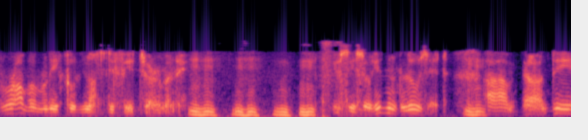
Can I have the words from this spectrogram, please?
probably could not defeat Germany. Mm-hmm, mm-hmm, mm-hmm. You see, so he didn't lose it. Mm-hmm. Um, uh, the,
